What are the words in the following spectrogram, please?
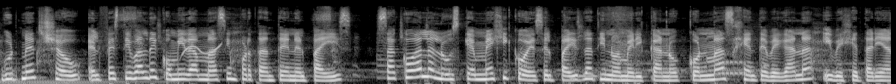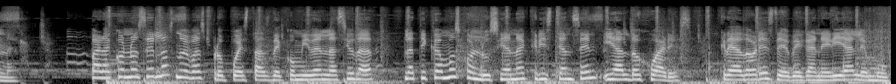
Gourmet Show, el festival de comida más importante en el país, sacó a la luz que México es el país latinoamericano con más gente vegana y vegetariana. Para conocer las nuevas propuestas de comida en la ciudad, platicamos con Luciana Christiansen y Aldo Juárez, creadores de Veganería Lemuf,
